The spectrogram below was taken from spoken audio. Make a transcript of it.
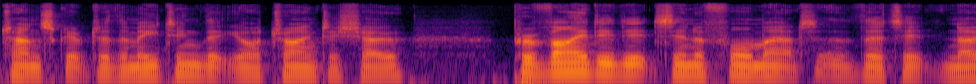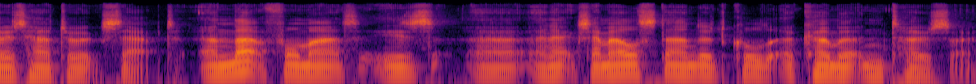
transcript of the meeting that you're trying to show, provided it's in a format that it knows how to accept. And that format is uh, an XML standard called Akoma Ntoso,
